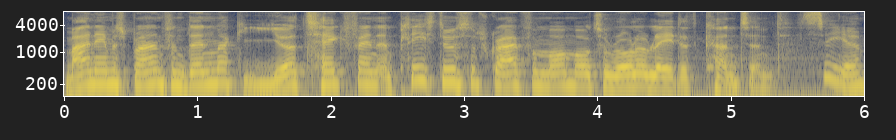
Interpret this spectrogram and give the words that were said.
My name is Brian from Denmark, your tech fan, and please do subscribe for more Motorola related content. See ya!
